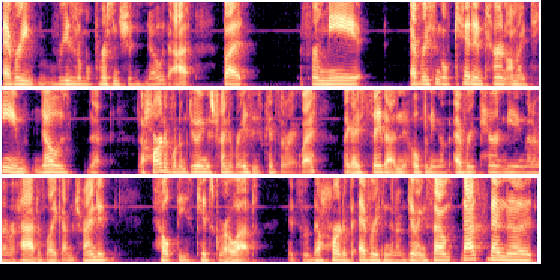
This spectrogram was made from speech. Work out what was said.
Every reasonable person should know that. But for me, every single kid and parent on my team knows that the heart of what I'm doing is trying to raise these kids the right way. Like I say that in the opening of every parent meeting that I've ever had of like I'm trying to help these kids grow up. It's the heart of everything that I'm doing. So that's been the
